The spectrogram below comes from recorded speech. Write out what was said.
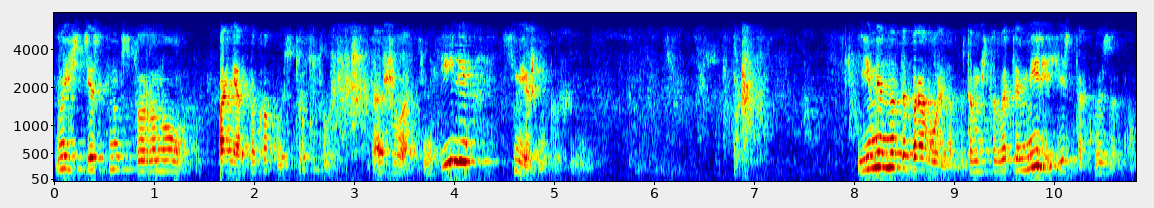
Ну, естественно, в сторону, понятно, какой структуры, да, желательно. Или смежников именно. Именно добровольно, потому что в этом мире есть такой закон.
